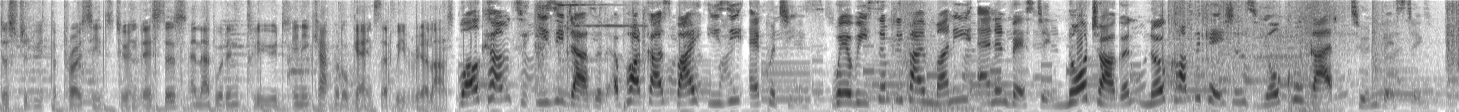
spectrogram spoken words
distribute the proceeds to investors and that would include any capital gains that we've realized. Welcome to Easy Does It, a podcast by Easy Equities, where we simplify money and investing. No jargon, no complications, your cool guide to investing.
